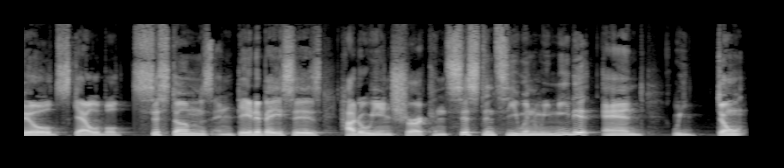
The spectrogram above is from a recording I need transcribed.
build scalable systems and databases? How do we ensure consistency when we need it and we don't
